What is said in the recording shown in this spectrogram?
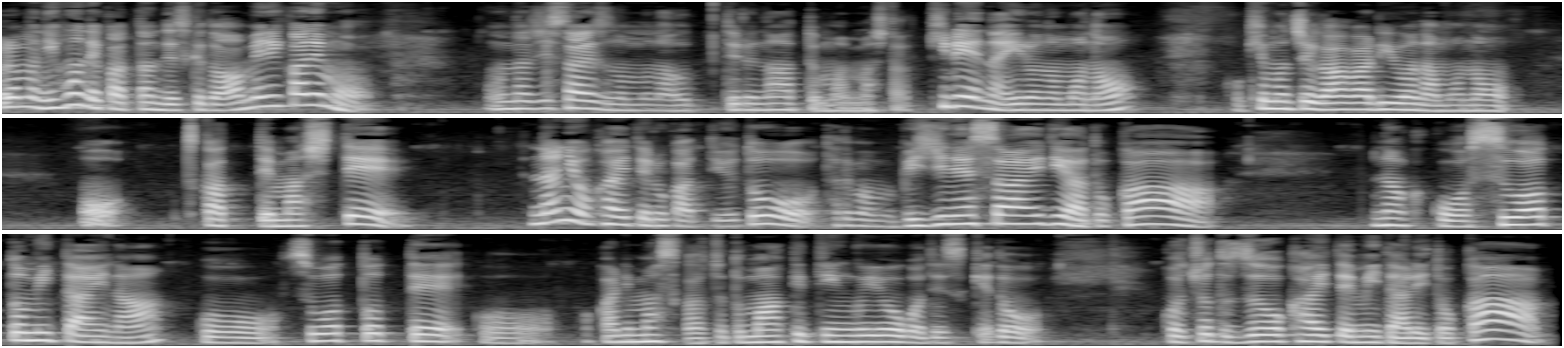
これも日本で買ったんですけど、アメリカでも同じサイズのものは売ってるなって思いました。綺麗な色のもの、気持ちが上がるようなものを使ってまして、何を書いてるかっていうと、例えばビジネスアイディアとか、なんかこう、 SWOT みたいな、こう、 SWOT って、こう、わかりますか？ちょっとマーケティング用語ですけど、こう、ちょっと図を書いてみたりとか、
